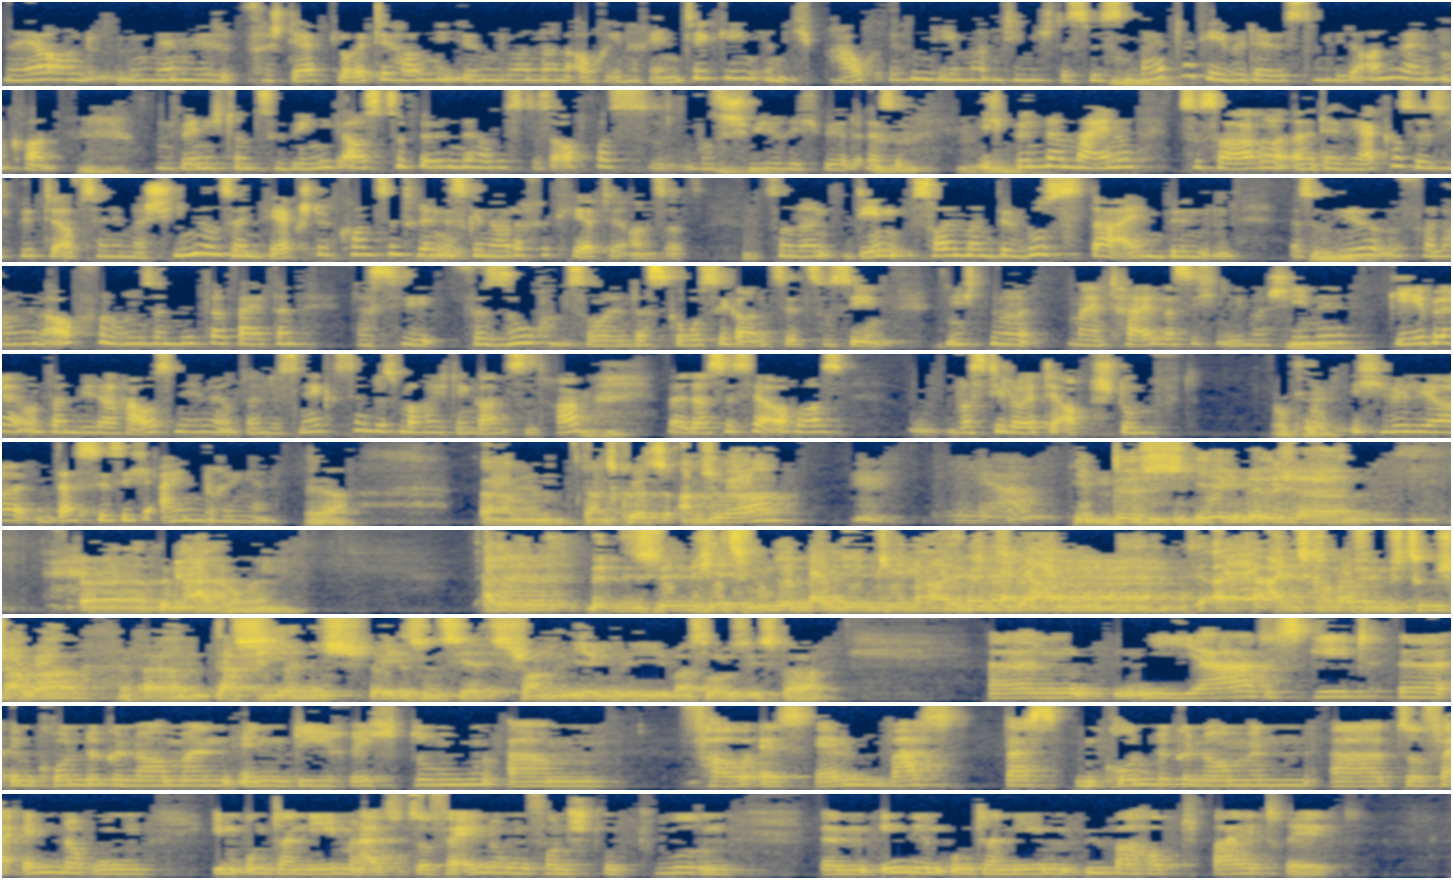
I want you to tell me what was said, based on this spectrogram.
Naja, und wenn wir verstärkt Leute haben, die irgendwann dann auch in Rente gehen und ich brauche irgendjemanden, dem ich das Wissen mhm. weitergebe, der das dann wieder anwenden kann. Mhm. Und wenn ich dann zu wenig Auszubildende habe, ist das auch was, was mhm. schwierig wird. Also mhm. mhm. ich bin der Meinung, zu sagen, äh, der Werker soll sich bitte auf seine Maschine und sein Werkstück konzentrieren, ist genau der verkehrte Ansatz. Sondern den soll man bewusst da einbinden. Also mhm. wir verlangen auch von unseren Mitarbeitern, dass sie versuchen sollen, das große Ganze zu sehen. Nicht nur mein Teil, das ich in die Maschine gebe und dann wieder rausnehme und dann das nächste. Das mache ich den ganzen Tag, mhm. weil das ist ja auch was, was die Leute abstumpft. Okay. Und ich will ja, dass sie sich einbringen. Ja. Ähm, ganz kurz, Angela. Ja. Gibt es irgendwelche äh, Bemerkungen? Also es wird mich jetzt wundern bei dem Thema, wir haben äh, 1,5 Zuschauer, ähm, dass hier nicht spätestens jetzt schon irgendwie was los ist da. Ähm, ja, das geht äh, im Grunde genommen in die Richtung ähm, VSM, was das im Grunde genommen äh, zur Veränderung im Unternehmen, also zur Veränderung von Strukturen ähm, in dem Unternehmen überhaupt beiträgt.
